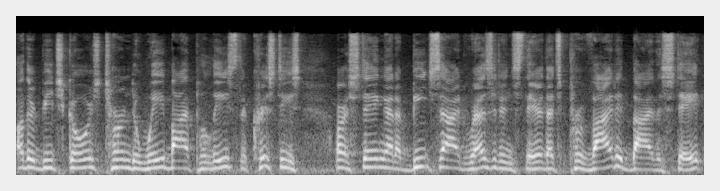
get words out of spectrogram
Other beachgoers turned away by police. The Christies are staying at a beachside residence there that's provided by the state.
